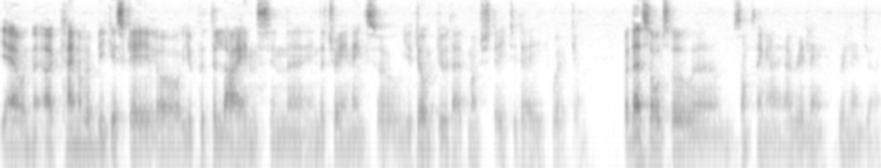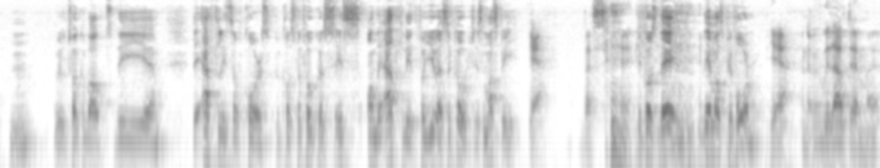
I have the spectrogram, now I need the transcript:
yeah, on a kind of a bigger scale, or you put the lines in the, in the training, so you don't do that much day to day work. And, but that's also um, something I, I really really enjoy. We'll talk about the um, the athletes, of course, because the focus is on the athlete for you as a coach. It must be Yeah, that's because they they must perform. yeah. And without them, I,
